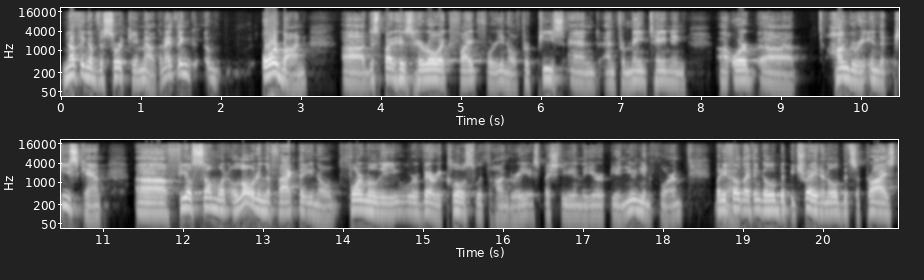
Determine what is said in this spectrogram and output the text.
Nothing of the sort came out. And I think uh, Orban, uh, despite his heroic fight for, you know, for peace and, and for maintaining uh, or uh, Hungary in the peace camp, uh, feels somewhat alone in the fact that, you know, formally we're very close with Hungary, especially in the European Union forum. But he yeah. felt, I think, a little bit betrayed and a little bit surprised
